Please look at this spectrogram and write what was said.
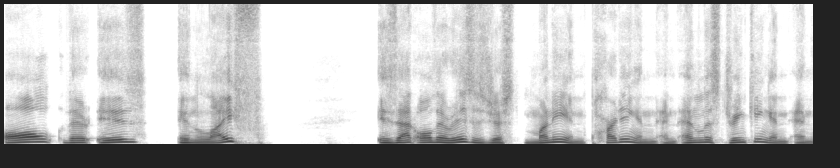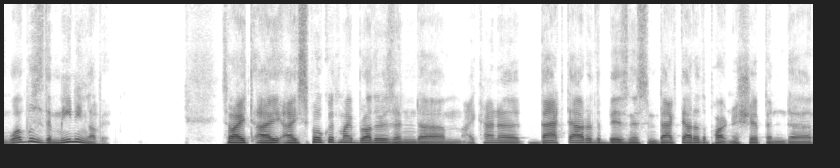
all there is in life? is that all there is is just money and partying and, and endless drinking and and what was the meaning of it? So i i, I spoke with my brothers and um, i kind of backed out of the business and backed out of the partnership and uh,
